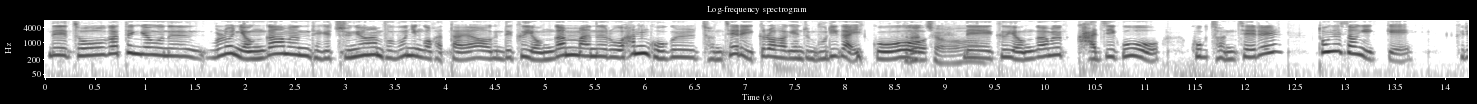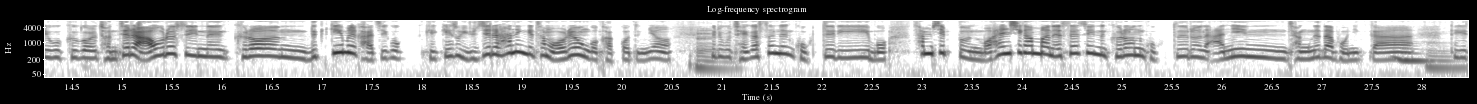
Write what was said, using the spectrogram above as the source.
근데 저 같은 경우는 물론 영감은 되게 중요한 부분인 것 같아요. 근데 그 영감만으로 한 곡을 전체를 이끌어 가기엔 좀 무리가 있고 그렇죠. 네, 그 영감을 가지고 곡 전체를 통일성 있게 그리고 그걸 전체를 아우를 수 있는 그런 느낌을 가지고 계속 유지를 하는 게 참 어려운 것 같거든요. 네. 그리고 제가 쓰는 곡들이 뭐 30분, 뭐 1시간 만에 쓸 수 있는 그런 곡들은 아닌 장르다 보니까 음. 음. 되게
